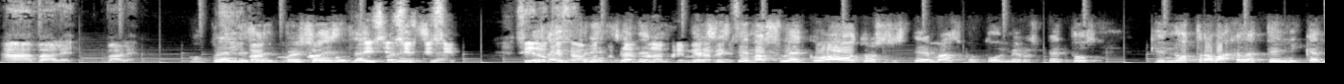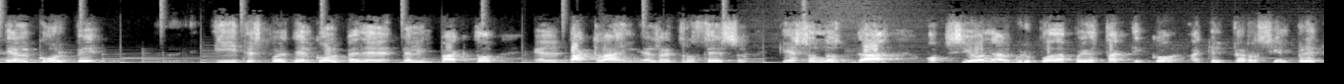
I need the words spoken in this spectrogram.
Ah, vale, vale. ¿Comprendes? Por eso es la diferencia. Sí, es la diferencia del, sistema sueco a otros sistemas, con todos mis respetos, que no trabaja la técnica del golpe y después del golpe del impacto, el backline, el retroceso. Que eso nos da opción al grupo de apoyo táctico a que el perro siempre,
